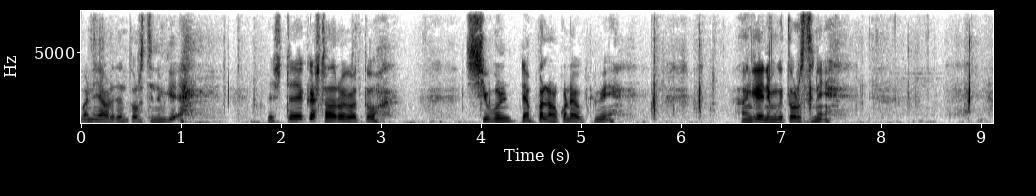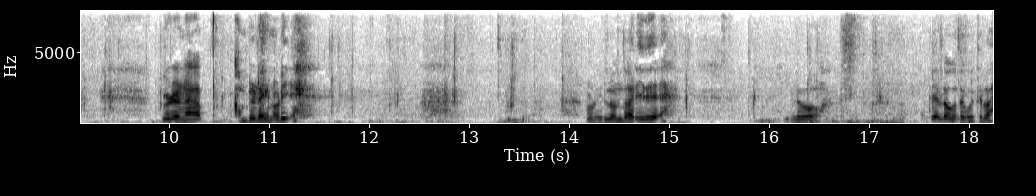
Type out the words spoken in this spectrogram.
ಬನ್ನಿ, ಯಾವ ರೀತಿ ತೋರಿಸ್ತೀನಿ ನಿಮಗೆ. ಎಷ್ಟೇ ಕಷ್ಟ ಆದರೂ ಇವತ್ತು ಶಿವನ್ ಟೆಂಪಲ್ ನೋಡ್ಕೊಂಡೇ ಹೋಗ್ತೀವಿ. ಹಾಗೆ ನಿಮಗೆ ತೋರಿಸ್ತೀನಿ. ವಿಡಿಯೋನ ಕಂಪ್ಲೀಟಾಗಿ ನೋಡಿ. ನೋಡಿ, ಇಲ್ಲೊಂದು ದಾರಿ ಇದೆ. ಇಲ್ಲೂ ಅದೆಲ್ಲ ಗೊತ್ತ ಗೊತ್ತಿಲ್ಲ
